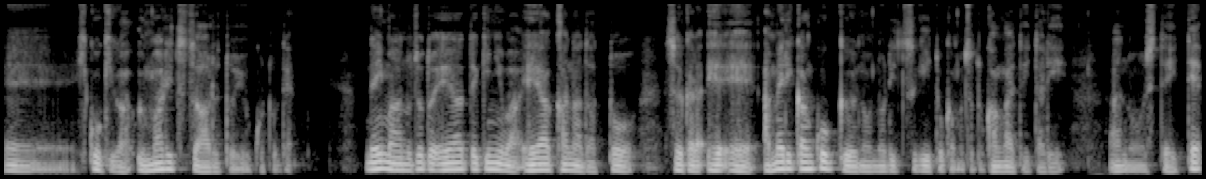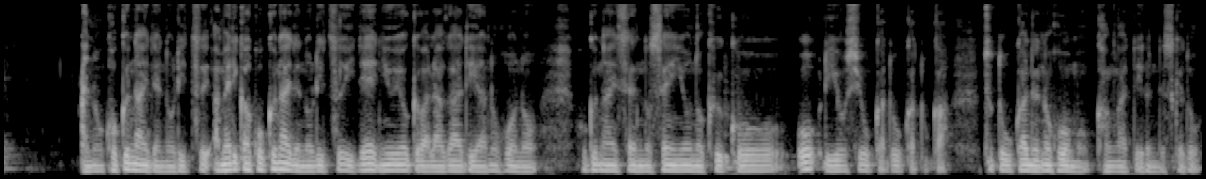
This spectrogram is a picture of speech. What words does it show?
えー、飛行機が埋まりつつあるということで。で今あのちょっとエア的にはエアカナダとそれから AA アメリカン航空の乗り継ぎとかもちょっと考えていたりあのしていてあの国内で乗り継いアメリカ国内で乗り継いでニューヨークはラガーディアの方の国内線の専用の空港を利用しようかどうかとかちょっとお金の方も考えているんですけど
